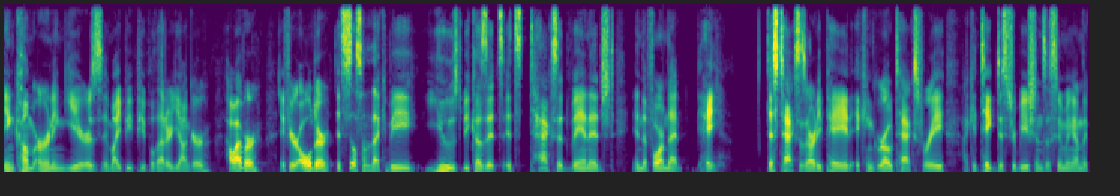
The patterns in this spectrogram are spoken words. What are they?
income earning years. It might be people that are younger. However, if you're older, it's still something that can be used because it's it's tax advantaged in the form that hey, this tax is already paid. It can grow tax free. I can take distributions assuming I'm the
